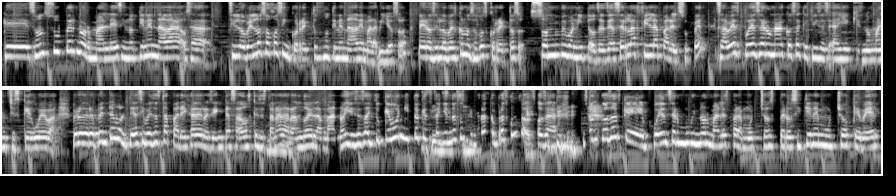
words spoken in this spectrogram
que son súper normales y no tienen nada, o sea, si lo ven los ojos incorrectos no tiene nada de maravilloso, pero si lo ves con los ojos correctos son muy bonitos. Desde hacer la fila para el súper, ¿sabes? Puede ser una cosa que tú dices, ay X, no manches, qué hueva. Pero de repente volteas y ves a esta pareja de recién casados que se están agarrando de la mano y dices, ay, tú qué bonito que están yendo a sus primeras compras juntos. O sea, son cosas que pueden ser muy normales para muchos, pero sí tiene mucho que ver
